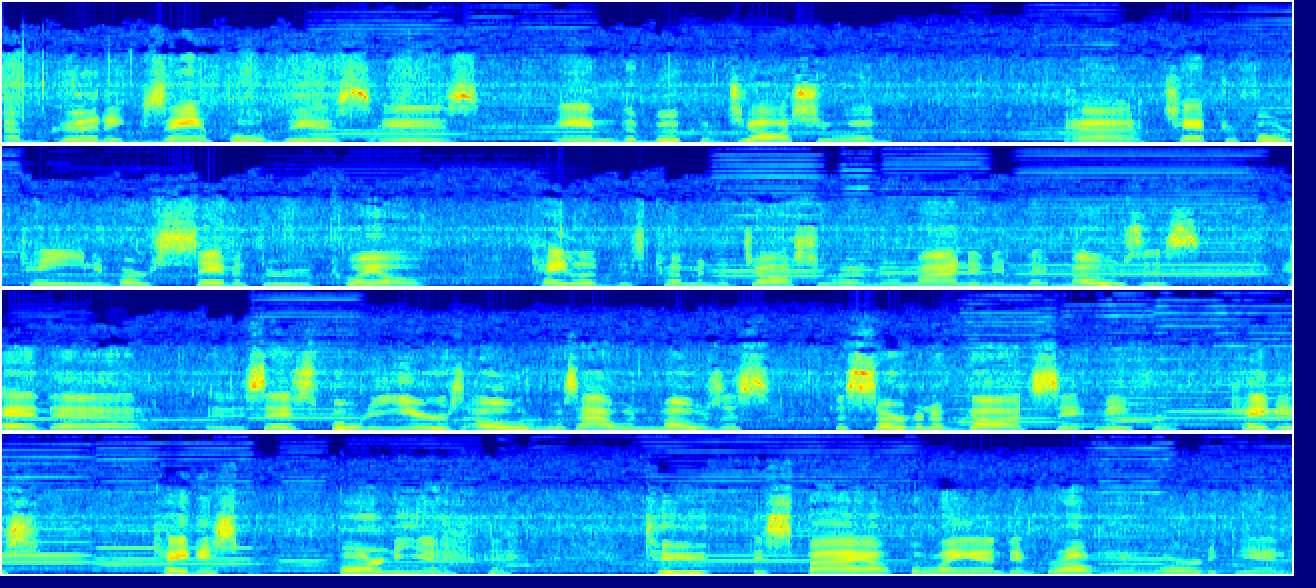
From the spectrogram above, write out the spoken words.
a good example of this is in the book of Joshua, uh, chapter 14, and verse 7 through 12 Caleb is coming to Joshua and reminding him that Moses had, uh, it says, 40 years old was I when Moses, the servant of God, sent me from Kadesh, Kadesh Barnea to espy out the land and brought him word again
